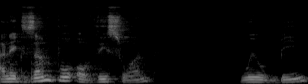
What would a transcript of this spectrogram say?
An example of this one will be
